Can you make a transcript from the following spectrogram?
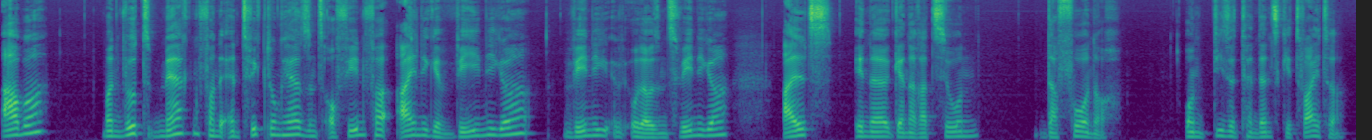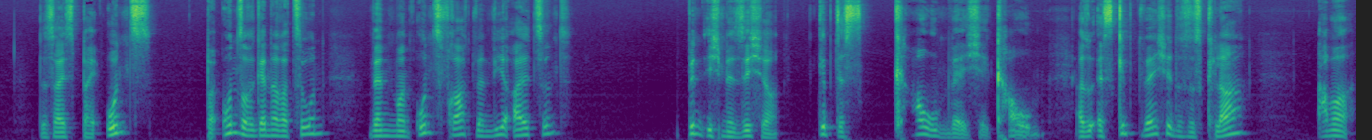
Aber man wird merken, von der Entwicklung her sind es auf jeden Fall einige weniger, wenig, oder sind es weniger als in der Generation davor noch. Und diese Tendenz geht weiter. Das heißt, bei uns, bei unserer Generation, wenn man uns fragt, wenn wir alt sind, bin ich mir sicher, gibt es kaum welche, kaum. Also es gibt welche, das ist klar, aber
